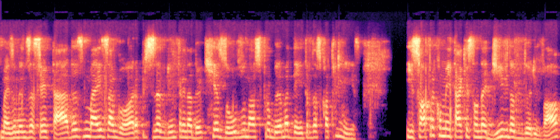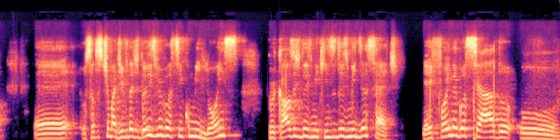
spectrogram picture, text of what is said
mais ou menos acertadas, mas agora precisa vir um treinador que resolva o nosso problema dentro das quatro linhas. E só para comentar a questão da dívida do Dorival, é, o Santos tinha uma dívida de 2,5 milhões por causa de 2015 e 2017. E aí foi negociado o,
